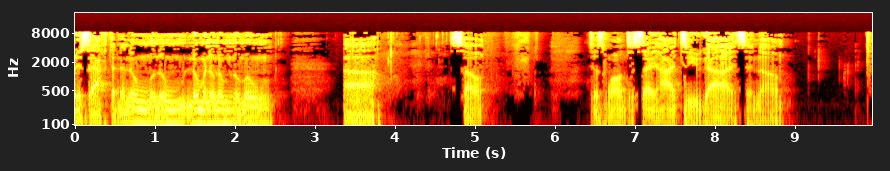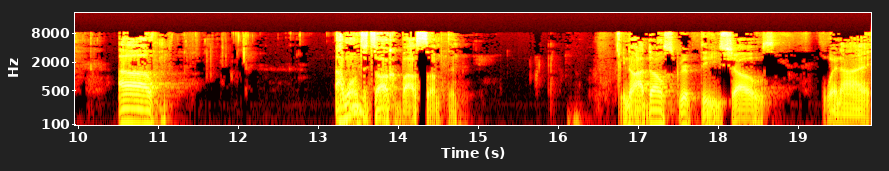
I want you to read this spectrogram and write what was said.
It's after the new moon, new moon, new moon, new moon. Uh, so just wanted to say hi to you guys and um, uh, I wanted to talk about something. You know, I don't script these shows when I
